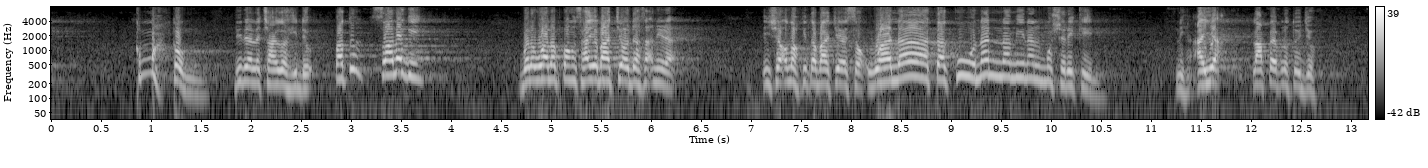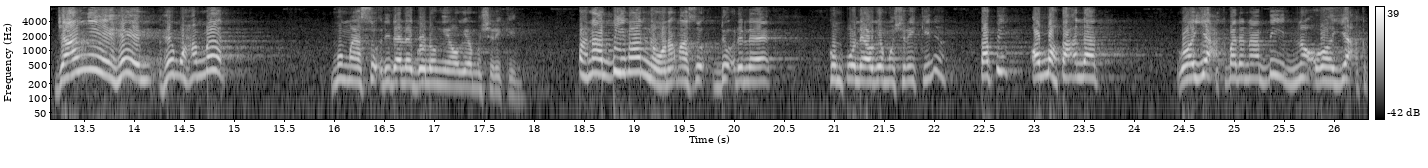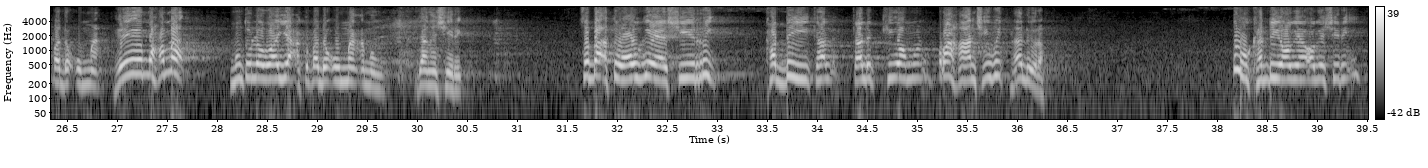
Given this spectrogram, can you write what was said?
kemah kong di dalam cara hidup. Lepas tu, sah lagi. Walaupun saya baca dah saat ni tak? InsyaAllah kita baca esok. Wala takunanna minal musyrikin. Ni ayat 87. Jangan, hei, hei Muhammad. Mu masuk di dalam golongan orang musyrikin. Ah Nabi mana nak masuk duduk dalam kumpulan orang musyrikin? Tapi Allah Ta'ala royak kepada Nabi, nak royak kepada umat. Hei Muhammad, Mu tolong rakyat kepada umatmu jangan syirik. Sebab tu orang syirik kadi kalau kira perahan syirik ada dah. Tu kadi orang-orang syirik.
